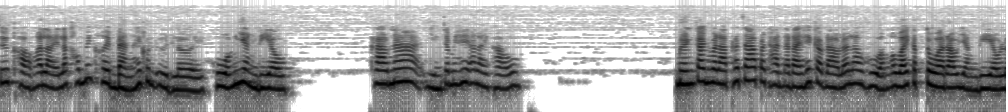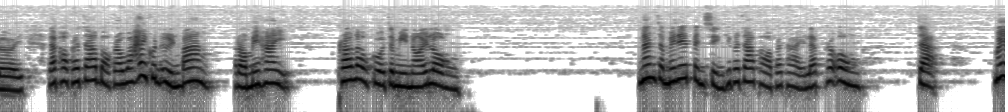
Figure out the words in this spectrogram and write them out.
ซื้อของอะไร แล้วเขาไม่เคยแบ่งให้คนอื่นเลยหวงอย่างเดียว คราวหน้าหญิงจะไม่ให้อะไรเขา เหมือนกันเวลาพระเจ้าประทานอะไรให้กับเราแล้วเราหวงเอาไว้กับตัวเราอย่างเดียวเลย และพอพระเจ้าบอกเราว่าให้คนอื่นบ้าง เราไม่ให้ เพราะเรากลัวจะมีน้อยลง นั่นจะไม่ได้เป็นสิ่งที่พระเจ้าพอพระทยัยและพระองค์จะไม่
